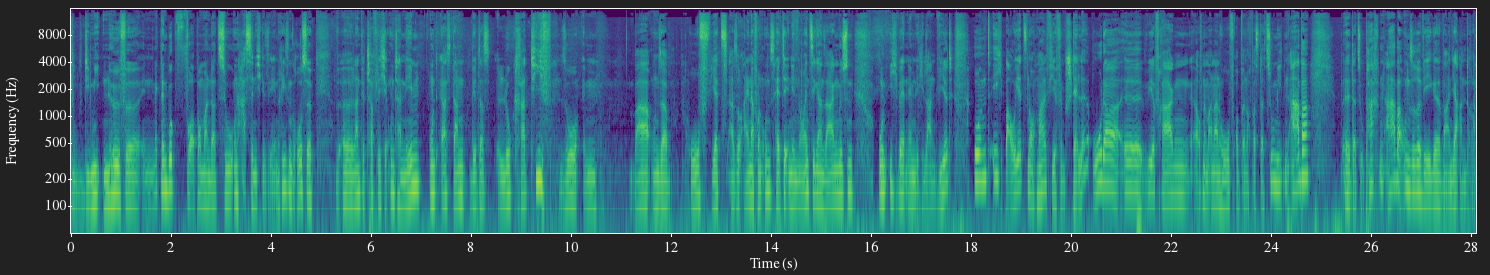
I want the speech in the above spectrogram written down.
du, die Mietenhöfe in Mecklenburg-Vorpommern dazu und hast du nicht gesehen. Riesengroße äh, landwirtschaftliche Unternehmen und erst dann wird das lukrativ. So im, war unser Hof jetzt, also einer von uns hätte in den 90ern sagen müssen, und ich werde nämlich Landwirt und ich baue jetzt nochmal vier, fünf Ställe oder äh, wir fragen auf einem anderen Hof, ob wir noch was dazu mieten, aber äh, dazu pachten, aber unsere Wege waren ja andere.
